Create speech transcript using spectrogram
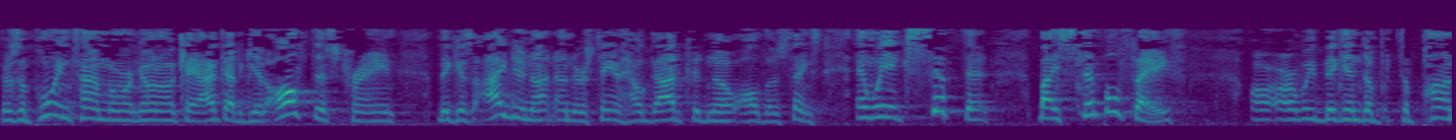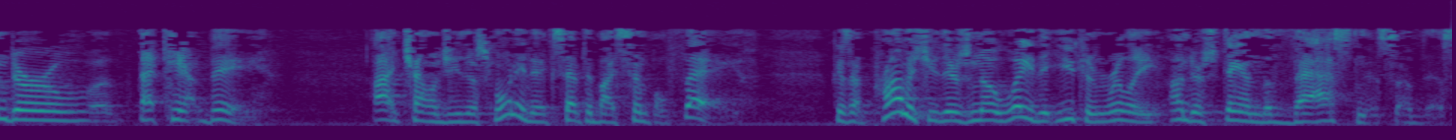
There's a point in time when we're going, okay, I've got to get off this train because I do not understand how God could know all those things. And we accept it by simple faith or, or we begin to, to ponder that can't be. I challenge you this morning to accept it by simple faith. Because I promise you, there's no way that you can really understand the vastness of this.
